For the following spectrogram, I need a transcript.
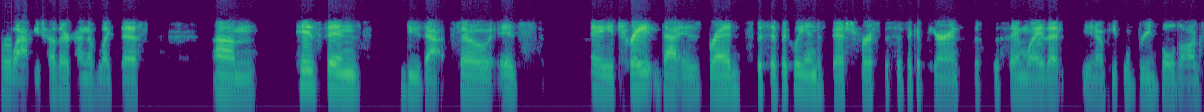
overlap each other, kind of like this. Um, his fins do that. So it's a trait that is bred specifically into fish for a specific appearance, just the same way that you know people breed bulldogs.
